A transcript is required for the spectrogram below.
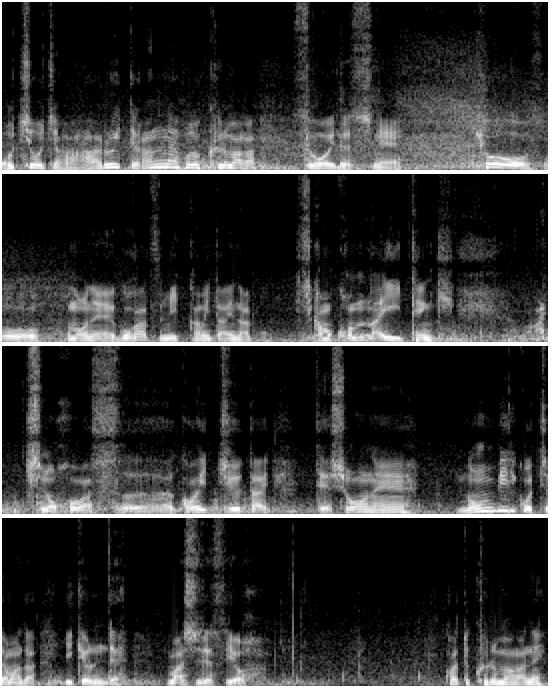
おちおち歩いてらんないほど車がすごいですしね。今日そうこのね5月3日みたいなしかもこんないい天気あっちの方はすごい渋滞でしょうね。のんびりこっちはまだ行けるんでマシですよ。こうやって車がね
